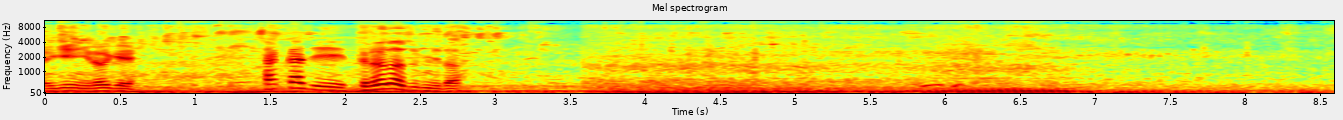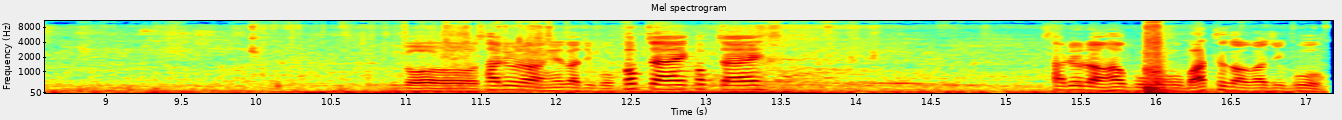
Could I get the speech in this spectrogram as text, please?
여긴 이렇게 차까지 들여다 줍니다. 이거 사료랑 해가지고 컵자이 컵자이 사료랑 하고 마트 가가지고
